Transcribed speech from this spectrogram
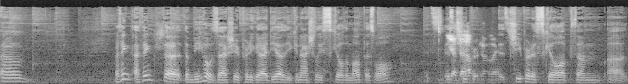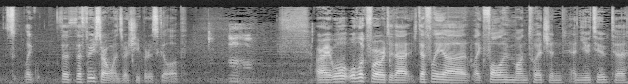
Um, I think I think the the Miho is actually a pretty good idea. That you can actually skill them up as well. It's, it's Yeah, cheaper. definitely. It's cheaper to skill up them. Uh, like the the three star ones are cheaper to skill up. hmm All right, we'll we'll look forward to that. Definitely, uh, like follow him on Twitch and, and YouTube to,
